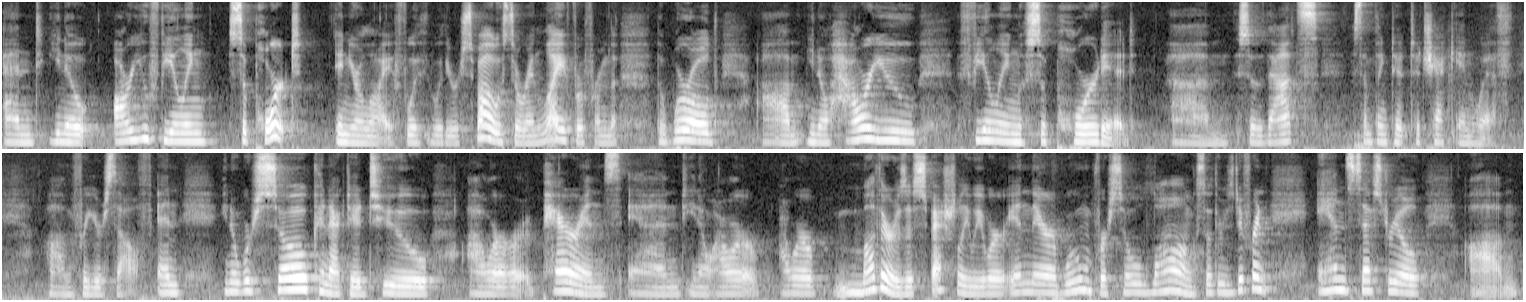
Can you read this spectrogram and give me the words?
And, you know, are you feeling support in your life with, with your spouse or in life or from the, the world? Um, you know, how are you feeling supported? Um, so that's something to, to check in with um, for yourself. And, you know, we're so connected to our parents and, you know, our our mothers especially we were in their womb for so long so there's different ancestral um,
